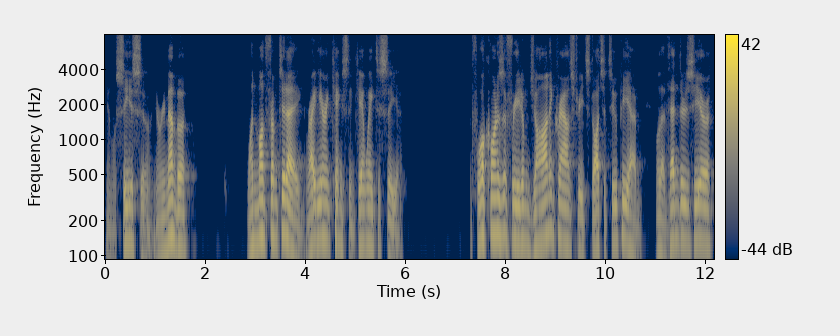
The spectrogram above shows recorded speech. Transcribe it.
and we'll see you soon. And remember, one month from today, right here in Kingston, can't wait to see you. The Four Corners of Freedom, John and Crown Street, starts at 2 p.m. We'll have vendors here,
